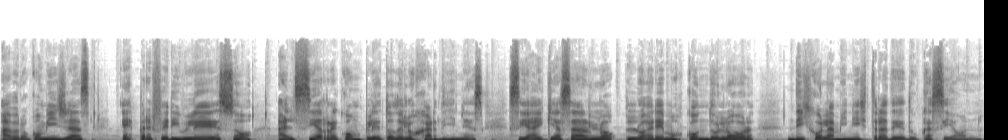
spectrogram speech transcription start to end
abro comillas, es preferible eso al cierre completo de los jardines. Si hay que hacerlo, lo haremos con dolor, dijo la ministra de Educación.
